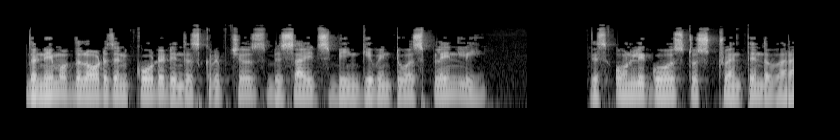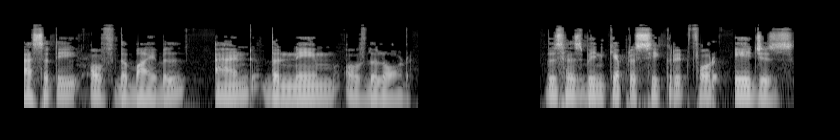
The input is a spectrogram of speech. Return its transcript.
The name of the Lord is encoded in the scriptures besides being given to us plainly. This only goes to strengthen the veracity of the Bible and the name of the Lord. This has been kept a secret for ages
